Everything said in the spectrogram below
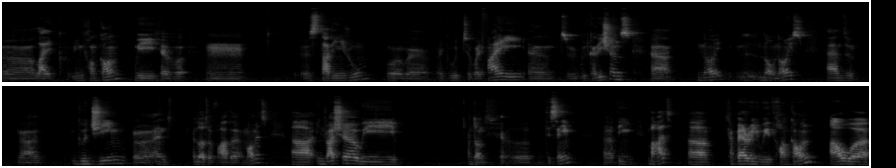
Uh, like in Hong Kong, we have uh, mm, a studying room where a good Wi-Fi and uh, good conditions, uh, no, no noise, and uh, good gym uh, and a lot of other moments. Uh, in Russia, we don't have uh, the same uh, thing, but uh, comparing with Hong Kong, our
